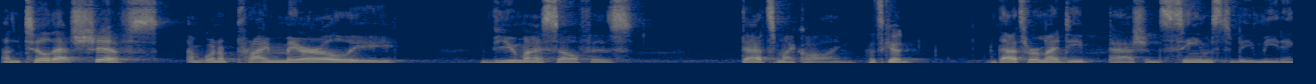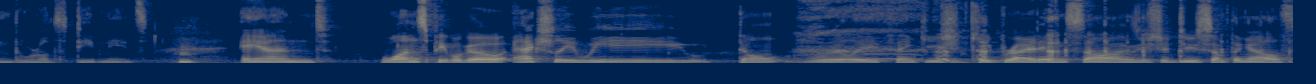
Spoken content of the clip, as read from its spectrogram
until that shifts, I'm going to primarily view myself as that's my calling. That's good. That's where my deep passion seems to be meeting the world's deep needs. Hmm. And once people go, actually, we don't really think you should keep writing songs, you should do something else.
